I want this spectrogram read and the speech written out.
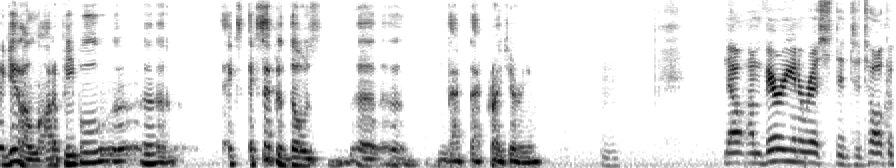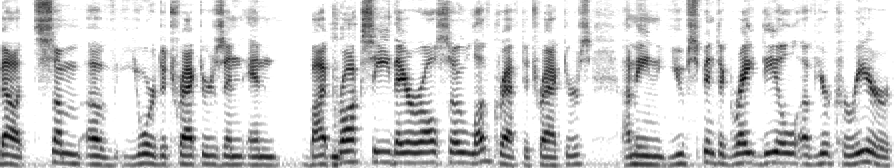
again a lot of people uh, ex- accepted those uh, that that criterion. Mm-hmm. Now I'm very interested to talk about some of your detractors and and by proxy they are also Lovecraft detractors. I mean you've spent a great deal of your career.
